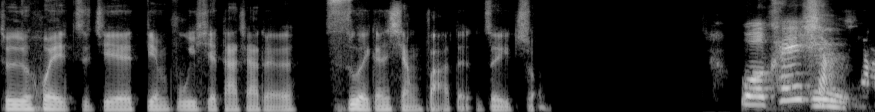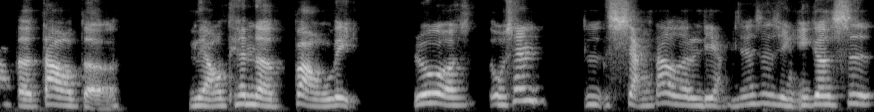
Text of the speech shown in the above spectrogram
就是会直接颠覆一些大家的思维跟想法的这一种。我可以想象得到的聊天的暴力，嗯、如果我先想到的两件事情，一个是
